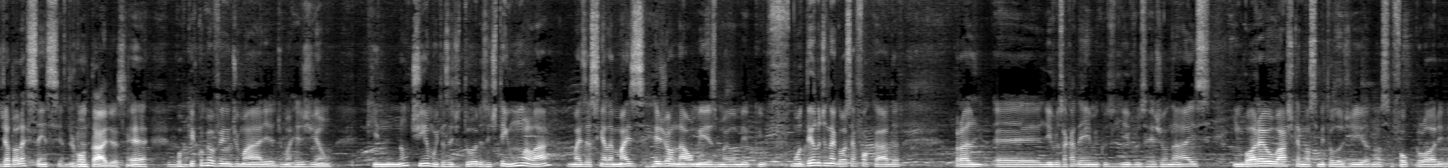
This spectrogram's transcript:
de adolescência. De vontade, assim. É, uhum. porque como eu venho de uma área, de uma região que não tinha muitas editoras. A gente tem uma lá, mas assim ela é mais regional mesmo. Ela meio que o modelo de negócio é focada para é, livros acadêmicos, livros regionais. Embora eu acho que a nossa mitologia, a nosso folclore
